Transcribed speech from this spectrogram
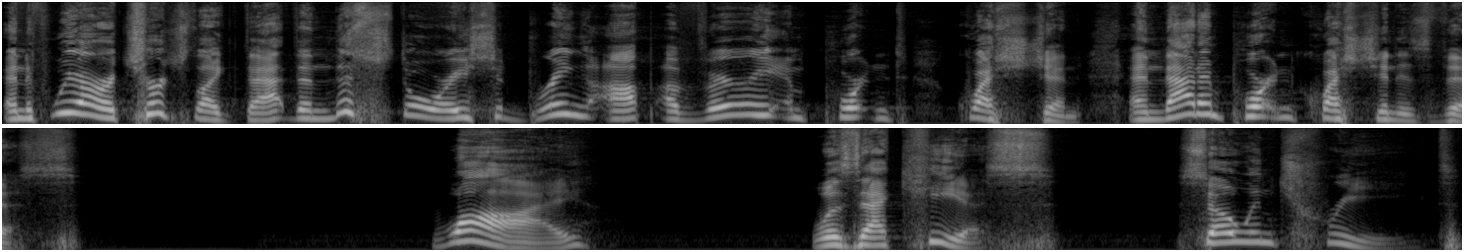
And if we are a church like that, then this story should bring up a very important question. And that important question is this Why was Zacchaeus so intrigued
